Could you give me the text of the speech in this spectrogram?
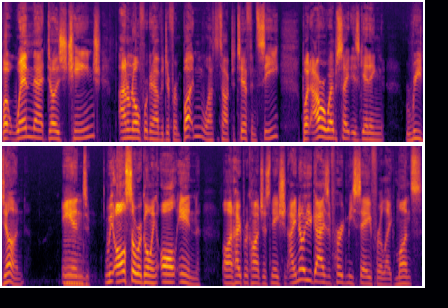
But when that does change, I don't know if we're going to have a different button. We'll have to talk to Tiff and see. But our website is getting redone. And we also are going all in on Hyperconscious Nation. I know you guys have heard me say for like months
